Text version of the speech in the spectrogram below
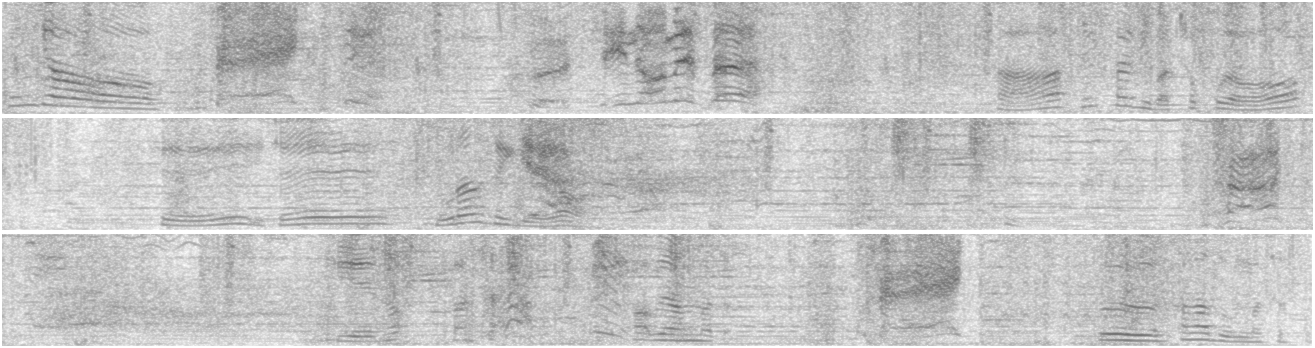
공격. 자, 필살기 맞췄고요. 오케이, 이제 노란색이에요. 뒤에서 빠샤 아 왜 안 맞아 그 하나도 못 맞췄어.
